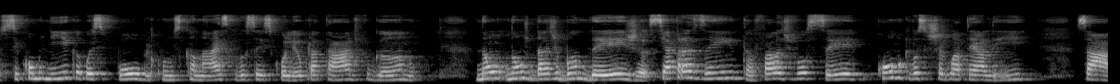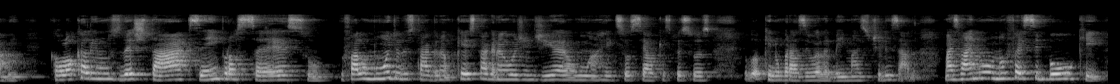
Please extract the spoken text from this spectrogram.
se comunica com esse público nos canais que você escolheu para estar tá divulgando. Não, não dá de bandeja, se apresenta, fala de você, como que você chegou até ali, sabe? Coloca ali nos destaques, em processo. Eu falo muito do Instagram, porque o Instagram hoje em dia é uma rede social que as pessoas, aqui no Brasil, ela é bem mais utilizada. Mas vai no, no Facebook,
